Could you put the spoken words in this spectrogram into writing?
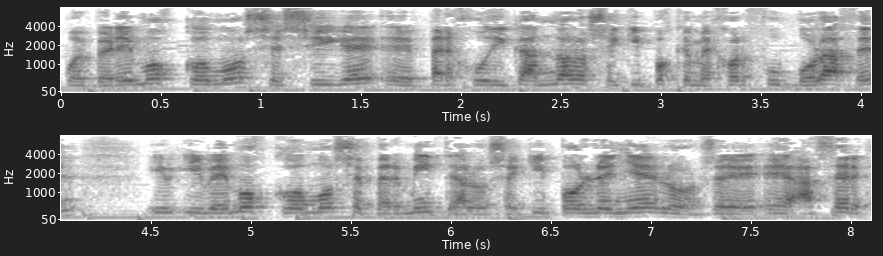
pues veremos cómo se sigue eh, perjudicando a los equipos que mejor fútbol hacen y, vemos cómo se permite a los equipos leñeros eh, eh, hacer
